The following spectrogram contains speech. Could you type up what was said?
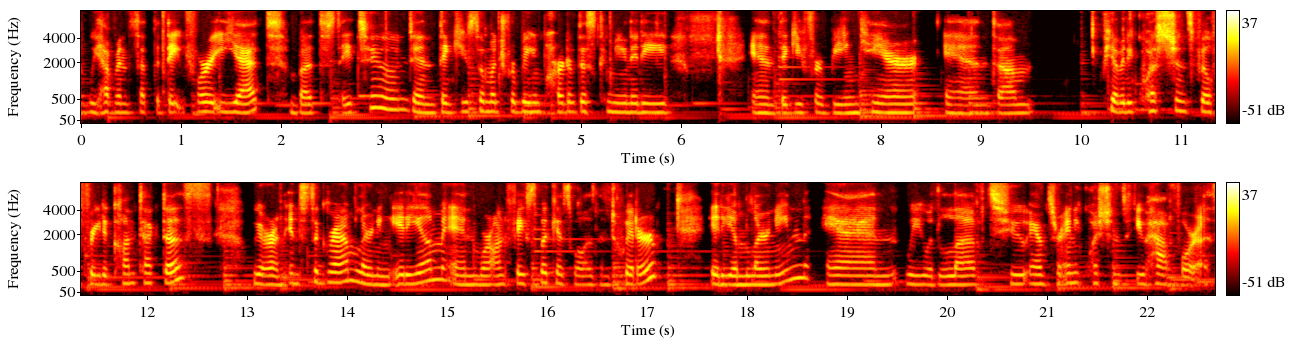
We haven't set the date for it yet, but stay tuned. And thank you so much for being part of this community and thank you for being here. And um, if you have any questions, feel free to contact us. We are on Instagram, Learning Idiom, and we're on Facebook as well as on Twitter, Idiom Learning. And we would love to answer any questions that you have for us.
